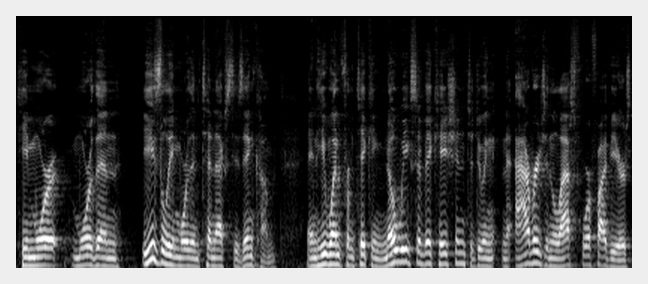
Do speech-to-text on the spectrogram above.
He more more than easily more than 10x his income. And he went from taking no weeks of vacation to doing an average in the last four or five years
